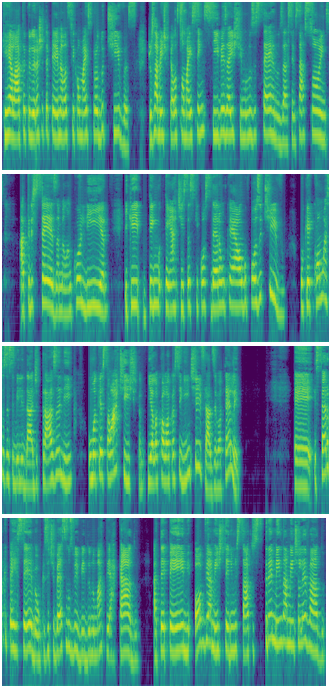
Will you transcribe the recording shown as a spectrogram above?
que relatam que durante a TPM elas ficam mais produtivas, justamente porque elas são mais sensíveis a estímulos externos, a sensações, a tristeza, a melancolia, e que tem, tem artistas que consideram que é algo positivo, porque como essa sensibilidade traz ali uma questão artística. E ela coloca a seguinte frase, eu vou até ler. É, espero que percebam que se tivéssemos vivido no matriarcado, a TPM obviamente teria um status tremendamente elevado,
